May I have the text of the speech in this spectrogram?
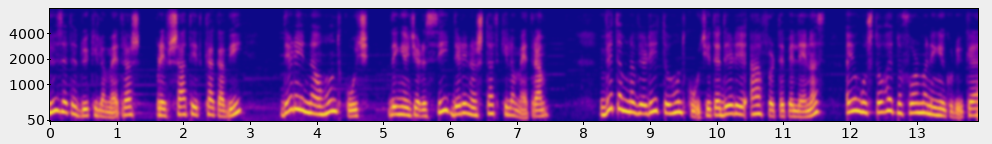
dyzet e dy kilometrash prej fshatit Kakavi deri në Hundkuq dhe një gjerësi deri në shtatë kilometra. Vetëm në veri të Hundkuqit e deri afër Tepelenës, ajo ngushtohet në formën e një gryke.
